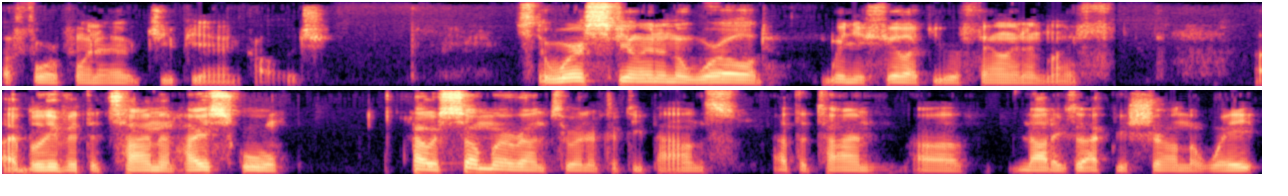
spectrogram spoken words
a 4.0 GPA in college. It's the worst feeling in the world when you feel like you were failing in life. I believe at the time in high school, I was somewhere around 250 pounds at the time. Uh, not exactly sure on the weight.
